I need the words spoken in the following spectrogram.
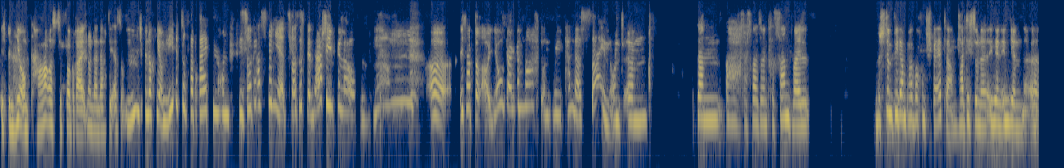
ich bin hier, um Chaos zu verbreiten. Und dann dachte ich so, hm, ich bin doch hier, um Liebe zu verbreiten. Und wieso das denn jetzt? Was ist denn da schiefgelaufen? Äh, ich habe doch auch Yoga gemacht. Und wie kann das sein? Und ähm, dann, ach, das war so interessant, weil bestimmt wieder ein paar Wochen später hatte ich so eine, hier in Indien, äh,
